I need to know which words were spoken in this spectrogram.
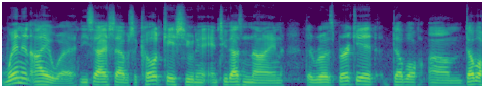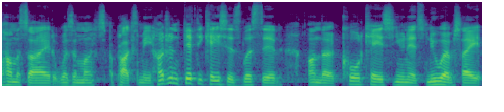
When in Iowa, DCI established a cold case unit in 2009. The Rose Burkett double um, double homicide was amongst approximately 150 cases listed on the cold case unit's new website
